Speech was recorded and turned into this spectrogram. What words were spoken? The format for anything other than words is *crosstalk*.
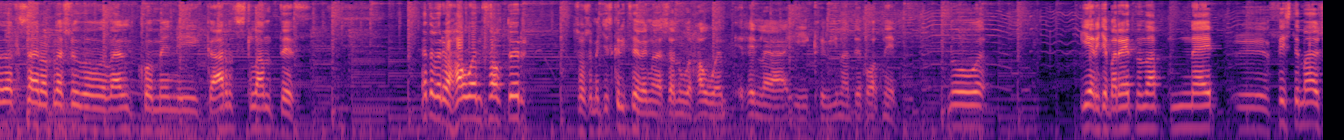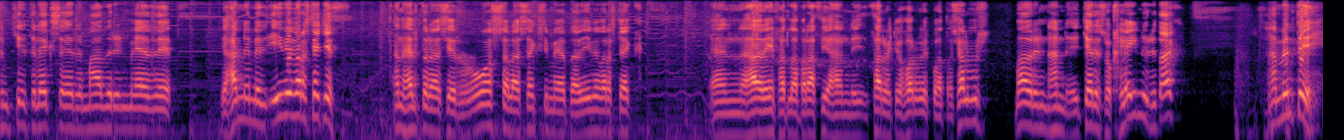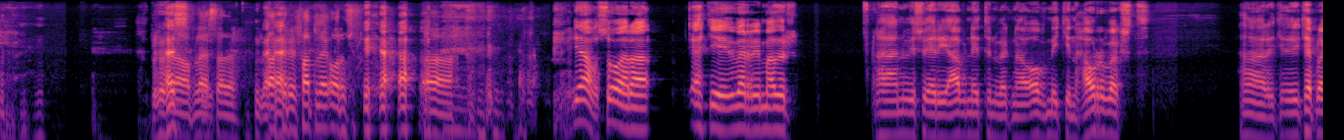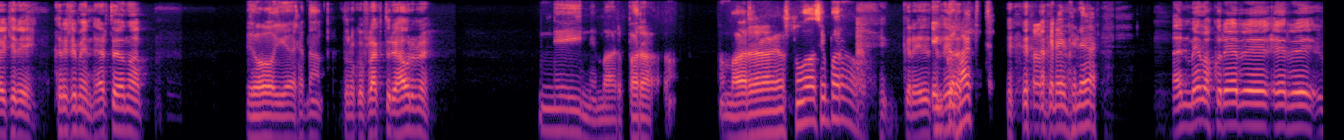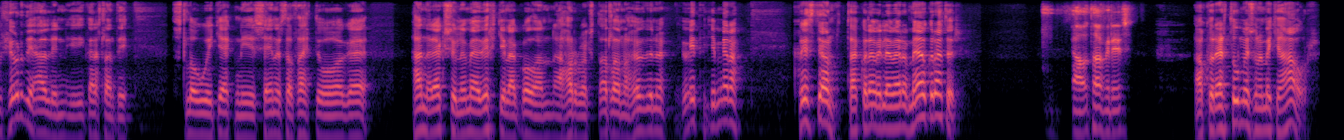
Komið öll sælar blessuð og velkomin í Garðslandið. Þetta verður HM þáttur, svo sem ekki skrítið vegna þess að nú er HM reynlega í kvínandi botni. Nú, ég er ekki bara einn en það, nei, uh, fyrsti maður sem kýður til leiks er maðurinn með, já hann er með yfirvarastekið. Hann heldur að það sé rosalega sexy með þetta yfirvarastek, en það er einfallega bara því að hann þarf ekki að horfa upp á þetta sjálfur maðurinn hann gerði svo kleinur í dag. Hann myndi bless. Já, blessaður. Takk fyrir falleg orð. *laughs* Já, Já svo er það ekki verri maður. Hann vissu er í afneitun vegna of mikinn hárvöxt. Það er keflaðu kynni Krissi minn, ertu þannig? Jó, ég er hérna. Þú er nokkuð flektur í hárinu? Nei, nei, maður bara maður er að snúða sig bara *laughs* greiði til hér greiði til hér *laughs* en með okkur er, er fjörði aðlinn í Garðslandi. Slói gegn í senasta þættu og uh, hann er actually með virkilega góðan horfvöxt allan á höfðinu, ég veit ekki meira. Kristján, takk fyrir að vilja vera með okkur aftur. Já, takk fyrir. Akkur ert þú með svona mikið hár?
